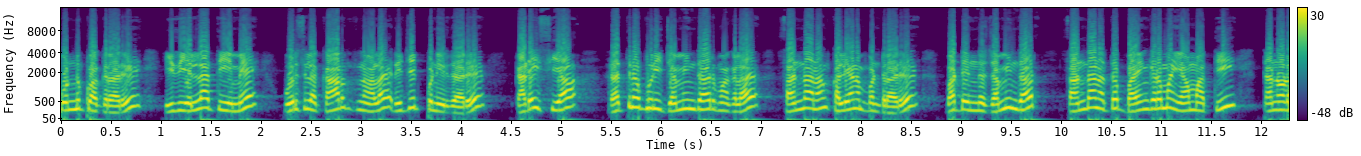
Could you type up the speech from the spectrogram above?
பொண்ணு பார்க்குறாரு. இது எல்லாத்தையுமே ஒரு சில காரணத்தினால ரிஜெக்ட் பண்ணியிருந்தாரு கடைசியா ரத்னபுரி ஜமீன்தார் மகளை சந்தானம் கல்யாணம் பண்றாரு. பட் இந்த ஜமீன்தார் சந்தானத்தை பயங்கரமா ஏமாத்தி தன்னோட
